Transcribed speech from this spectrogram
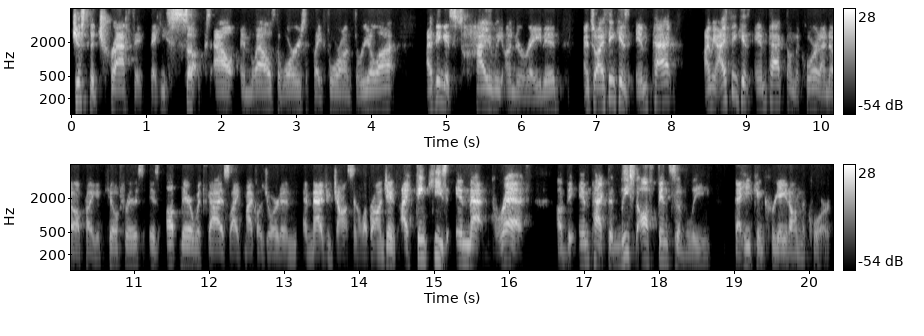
just the traffic that he sucks out and allows the Warriors to play four on three a lot. I think it's highly underrated. And so I think his impact, I mean, I think his impact on the court, I know I'll probably get killed for this, is up there with guys like Michael Jordan and Magic Johnson and LeBron James. I think he's in that breath of the impact, at least offensively, that he can create on the court.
